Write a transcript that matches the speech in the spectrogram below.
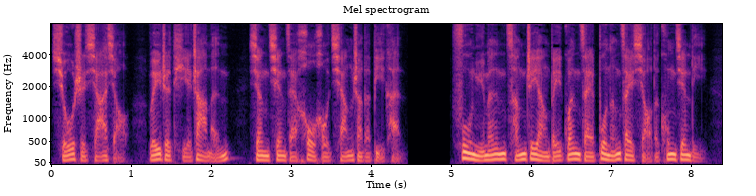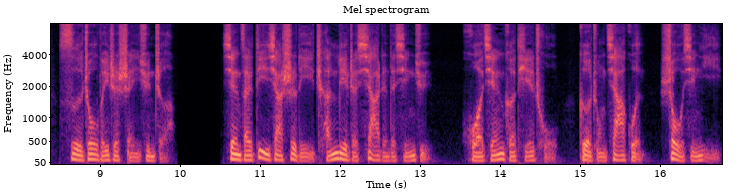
囚室狭小，围着铁栅门。镶嵌在厚厚墙上的壁龛，妇女们曾这样被关在不能再小的空间里，四周围着审讯者。现在地下室里陈列着吓人的刑具：火钳和铁杵、各种夹棍、受刑椅、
